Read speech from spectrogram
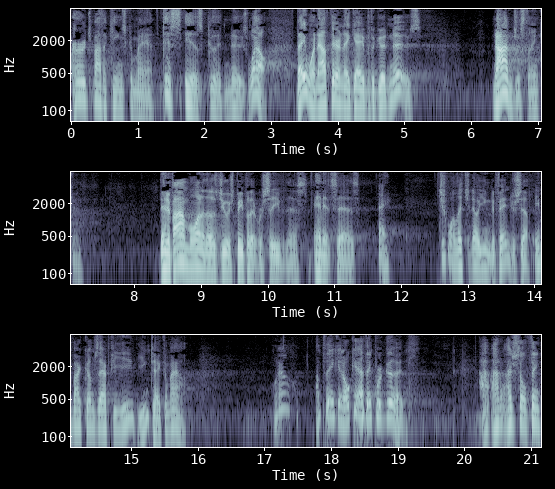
Urged by the king's command. This is good news. Well, they went out there and they gave the good news. Now I'm just thinking that if I'm one of those Jewish people that received this and it says, hey, just want to let you know you can defend yourself. Anybody comes after you, you can take them out. Well, I'm thinking, okay, I think we're good. I, I, I just don't think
